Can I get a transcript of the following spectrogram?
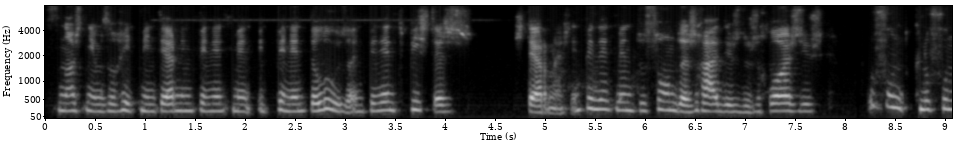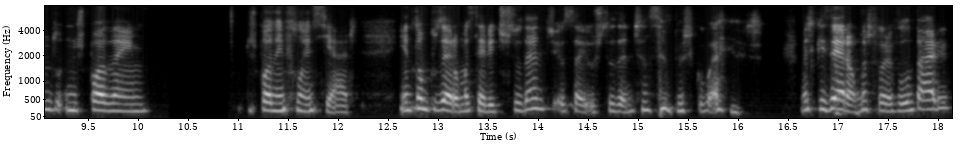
se nós tínhamos o ritmo interno independentemente, independente da luz, ou independente de pistas externas, independentemente do som das rádios, dos relógios, no fundo, que no fundo nos podem, nos podem influenciar. E então puseram uma série de estudantes, eu sei, os estudantes são sempre as cobaias, mas quiseram, mas foram voluntário.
